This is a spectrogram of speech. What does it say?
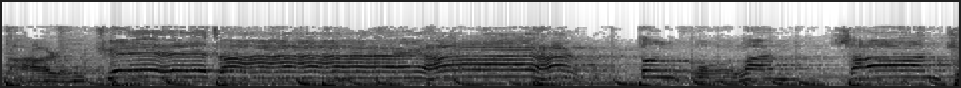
那人却在灯火阑珊处。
